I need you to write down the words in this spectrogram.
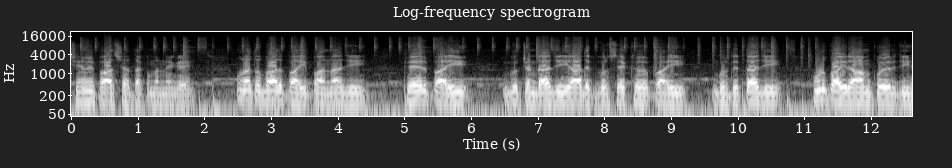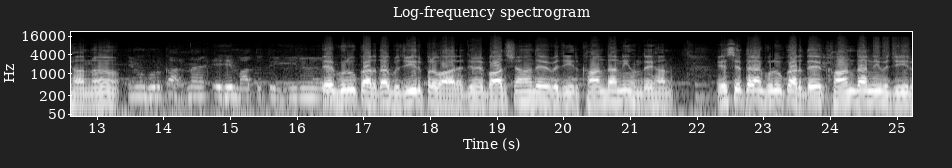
6ਵੇਂ ਪਾਤਸ਼ਾਹ ਤੱਕ ਮੰਨੇ ਗਏ। ਉਹਨਾਂ ਤੋਂ ਬਾਅਦ ਭਾਈ ਭਾਨਾ ਜੀ ਫਿਰ ਭਾਈ ਗੁਰਚੰਡਾ ਜੀ ਆਦਿਕ ਗੁਰਸਿੱਖ ਭਾਈ ਗੁਰਦਿੱਤਾ ਜੀ ਹੁਣ ਭਾਈ ਰਾਮ ਕੋਇਰ ਜੀ ਹਨ। ਤਿਮ ਗੁਰ ਘਰ ਮੈਂ ਇਹ ਮਤ ਧੀਰ। ਇਹ ਗੁਰੂ ਘਰ ਦਾ ਵਜ਼ੀਰ ਪਰਿਵਾਰ ਹੈ। ਜਿਵੇਂ ਬਾਦਸ਼ਾਹਾਂ ਦੇ ਵਜ਼ੀਰ ਖਾਨਦਾਨੀ ਹੁੰਦੇ ਹਨ ਇਸੇ ਤਰ੍ਹਾਂ ਗੁਰੂ ਘਰ ਦੇ ਖਾਨਦਾਨੀ ਵਜ਼ੀਰ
